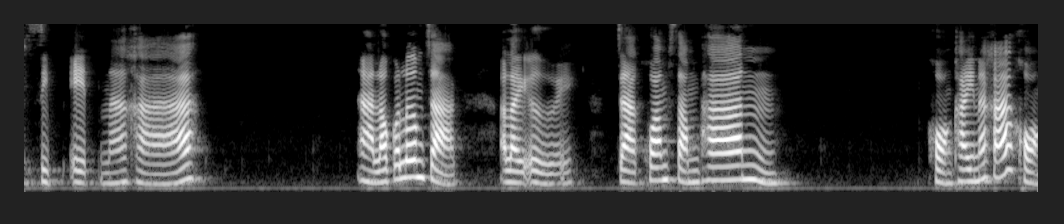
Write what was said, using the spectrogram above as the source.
271 นะคะอะเราก็เริ่มจากอะไรเอ่ย จากความสัมพันธ์ ของใครนะคะ ของ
